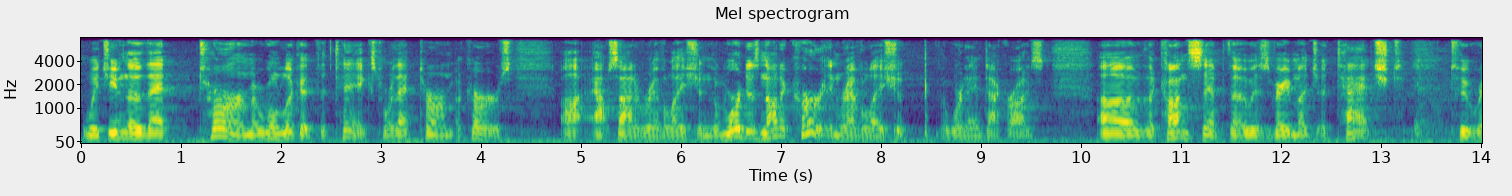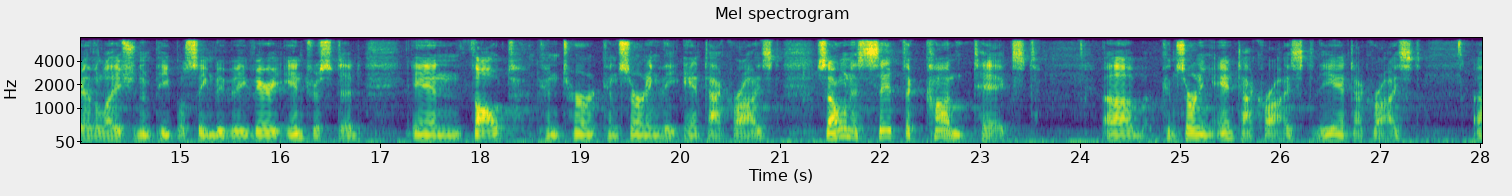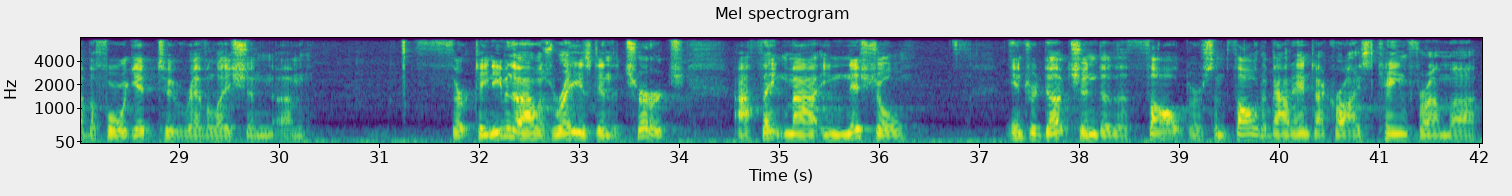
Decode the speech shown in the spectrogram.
which, even though that term, and we're going to look at the text where that term occurs uh, outside of Revelation, the word does not occur in Revelation, the word Antichrist. Uh, the concept, though, is very much attached to Revelation, and people seem to be very interested in thought concerning the Antichrist. So I want to set the context uh, concerning Antichrist, the Antichrist, uh, before we get to Revelation um, 13. Even though I was raised in the church, I think my initial introduction to the thought or some thought about Antichrist came from, uh,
